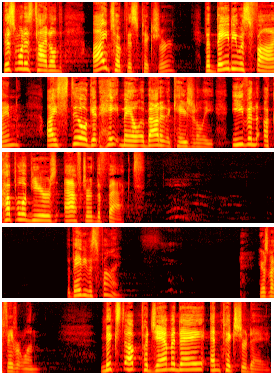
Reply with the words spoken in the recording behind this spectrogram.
This one is titled, I took this picture. The baby was fine. I still get hate mail about it occasionally, even a couple of years after the fact. The baby was fine. Here's my favorite one mixed up pajama day and picture day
